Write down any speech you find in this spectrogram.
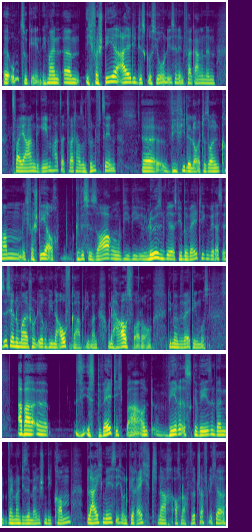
äh, umzugehen. Ich meine, ähm, ich verstehe all die Diskussionen, die es in den vergangenen zwei Jahren gegeben hat, seit 2015 äh, wie viele Leute sollen kommen. Ich verstehe auch gewisse Sorgen, wie, wie lösen wir das, wie bewältigen wir das. Es ist ja nun mal schon irgendwie eine Aufgabe, die man und eine Herausforderung, die man bewältigen muss. Aber äh, sie ist bewältigbar und wäre es gewesen, wenn, wenn man diese Menschen, die kommen, gleichmäßig und gerecht nach, auch nach wirtschaftlicher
